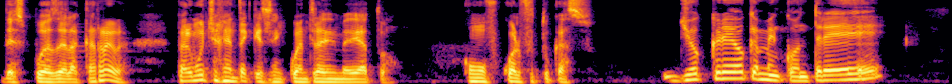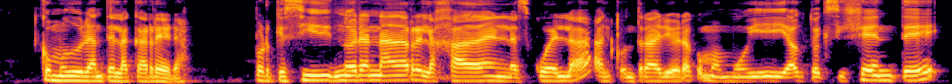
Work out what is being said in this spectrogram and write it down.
después de la carrera. Pero hay mucha gente que se encuentra de inmediato. ¿Cómo, ¿Cuál fue tu caso? Yo creo que me encontré como durante la carrera, porque sí, no era nada relajada en la escuela, al contrario, era como muy autoexigente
